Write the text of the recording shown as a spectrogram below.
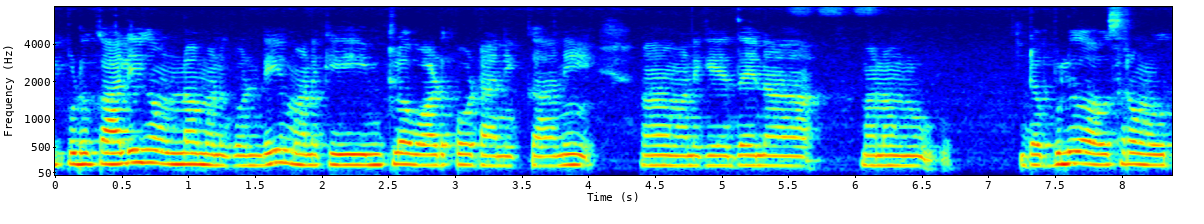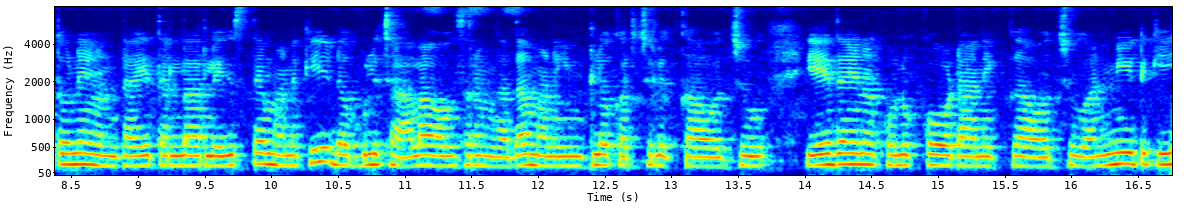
ఇప్పుడు ఖాళీగా ఉన్నామనుకోండి మనకి ఇంట్లో వాడుకోవటానికి కానీ మనకి ఏదైనా మనం డబ్బులు అవసరం అవుతూనే ఉంటాయి. తెల్లారు లేస్తే మనకి డబ్బులు చాలా అవసరం కదా. మన ఇంట్లో ఖర్చులకు కావచ్చు ఏదైనా కొనుక్కోవడానికి కావచ్చు అన్నిటికీ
